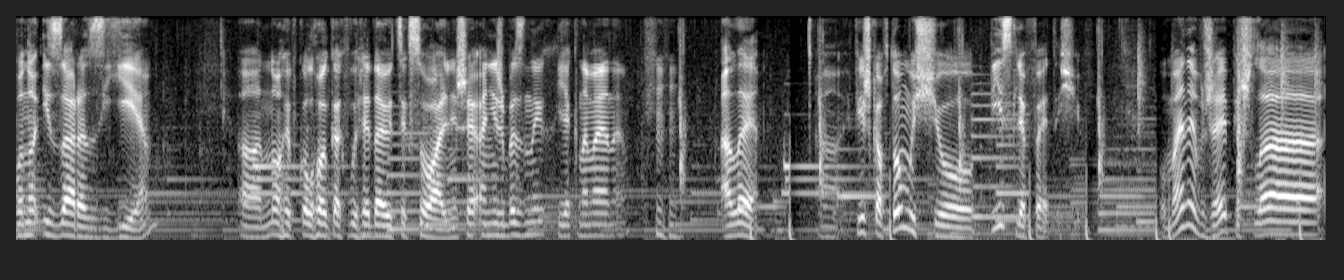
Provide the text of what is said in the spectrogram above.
Воно і зараз є. Ноги в колготках виглядають сексуальніше, аніж без них, як на мене. Але фішка в тому, що після фетишів у мене вже пішла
